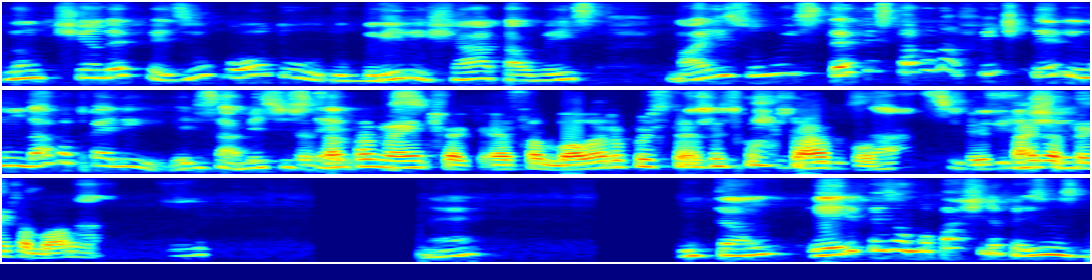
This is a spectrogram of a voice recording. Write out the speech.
não tinha defesa. E o gol do, do já talvez, mas o Stephen estava na frente dele, não dava para ele, ele saber se o Exatamente, Stephen, essa bola era pro Stephen cortar, pô. Ele sai da frente da bola. Né? Então, ele fez uma boa partida, fez uns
